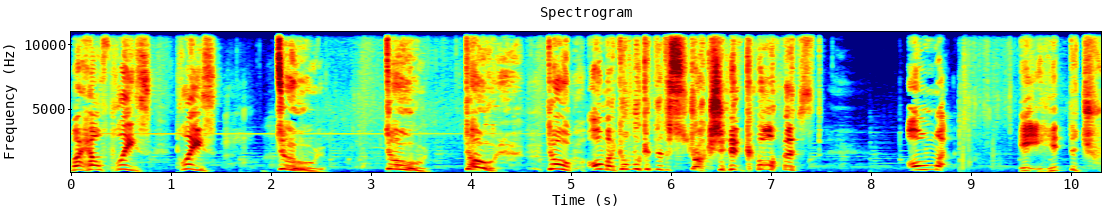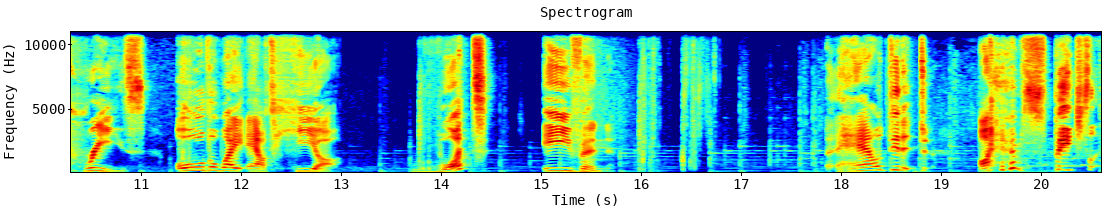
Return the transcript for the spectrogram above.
My health, please. Please. Dude. Dude. Dude. Dude. Oh my god, look at the destruction it caused. Oh my... It hit the trees all the way out here. What? Even? How did it I am speechless.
